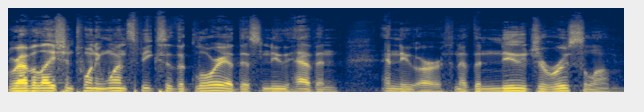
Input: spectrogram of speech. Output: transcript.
Revelation 21 speaks of the glory of this new heaven and new earth and of the new Jerusalem.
